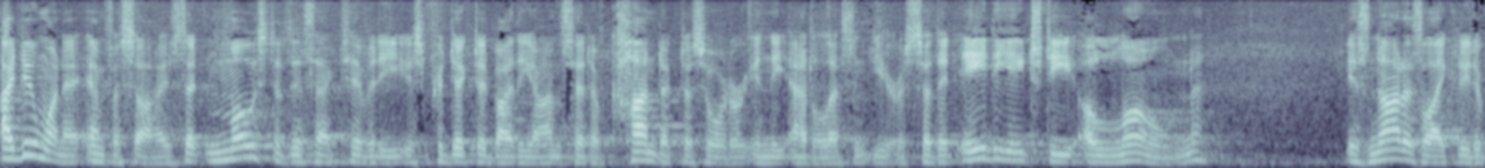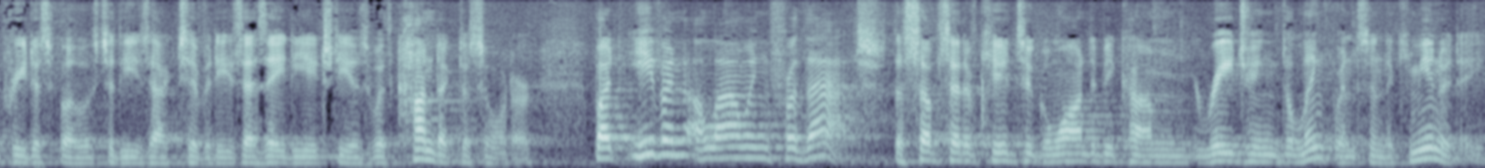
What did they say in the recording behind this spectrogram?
I do want to emphasize that most of this activity is predicted by the onset of conduct disorder in the adolescent years, so that ADHD alone is not as likely to predispose to these activities as ADHD is with conduct disorder. But even allowing for that, the subset of kids who go on to become raging delinquents in the community,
